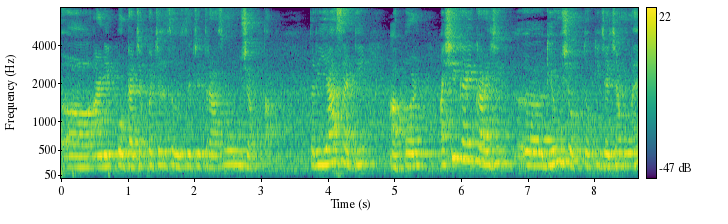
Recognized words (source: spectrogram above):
आणि पोटाच्या पचन संस्थेचे त्रास होऊ शकतात. तर यासाठी आपण अशी काही काळजी घेऊ शकतो की ज्याच्यामुळे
